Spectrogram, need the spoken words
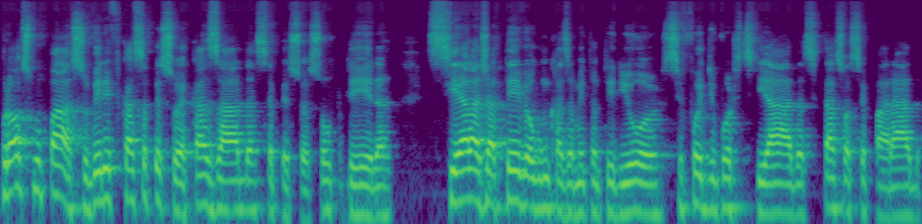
Próximo passo, verificar se a pessoa é casada, se a pessoa é solteira, se ela já teve algum casamento anterior, se foi divorciada, se está só separada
